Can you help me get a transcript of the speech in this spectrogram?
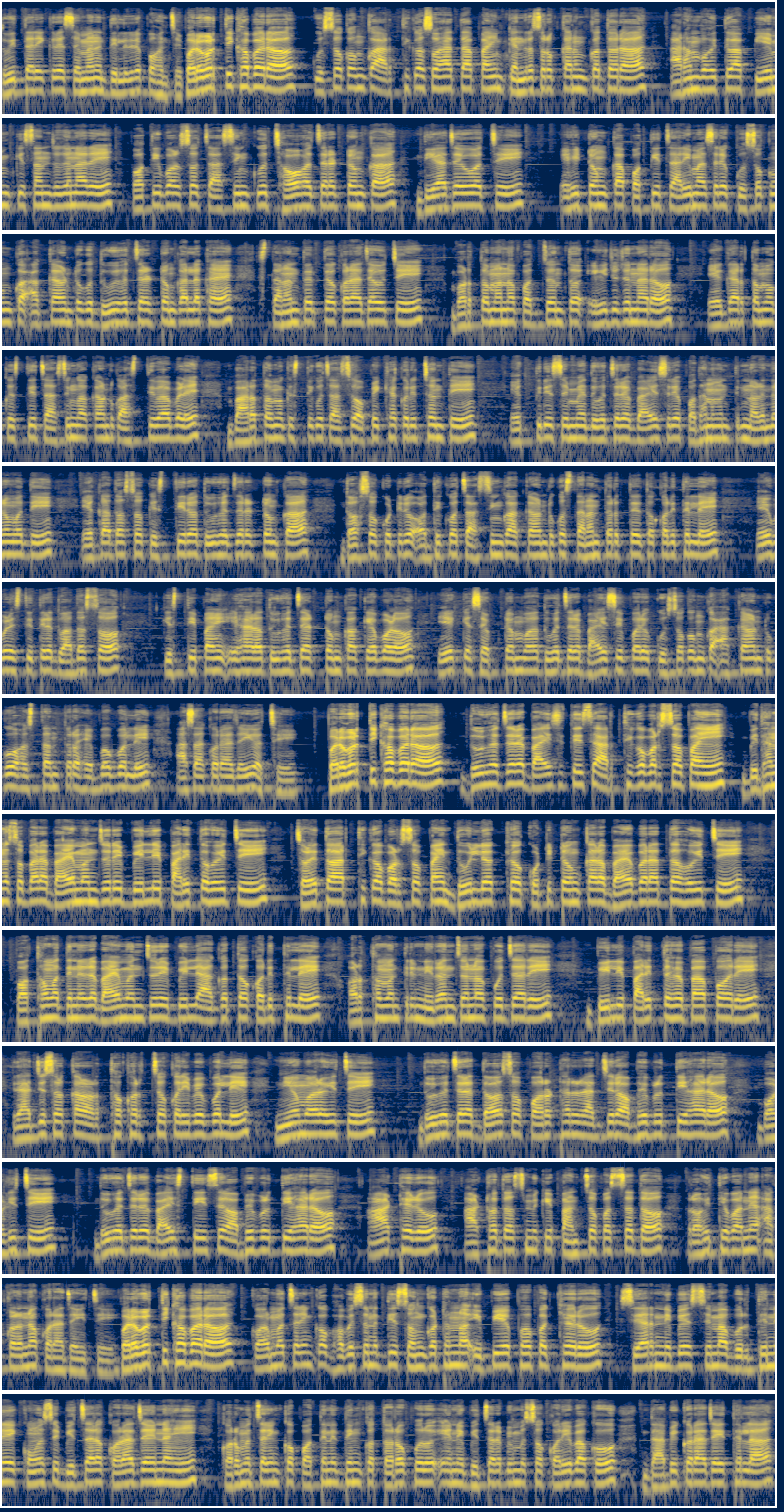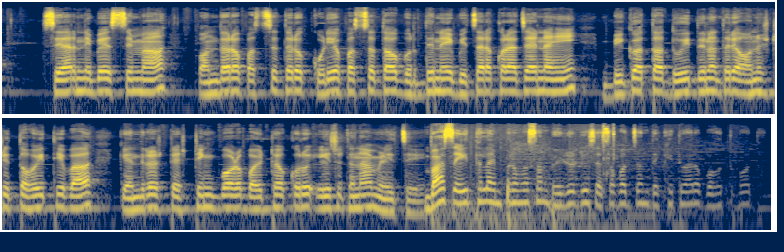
ଦୁଇ ତାରିଖରେ ସେମାନେ ଦିଲ୍ଲୀରେ ପହଞ୍ଚିବେ। ପରବର୍ତ୍ତୀ ଖବର କୃଷକଙ୍କ ଆର୍ଥିକ ସହାୟତା ପାଇଁ କେନ୍ଦ୍ର ସରକାରଙ୍କ ଦ୍ୱାରା ଆରମ୍ଭ ହୋଇଥିବା ପିଏମ୍ କିଷାନ ଯୋଜନାରେ ପ୍ରତିବର୍ଷ ଚାଷୀଙ୍କୁ ଛଅ ହଜାର ଟଙ୍କା ଦିଆଯାଉଅଛି। ଏହି ଟଙ୍କା ପ୍ରତି ଚାରି ମାସରେ କୃଷକଙ୍କ ଆକାଉଣ୍ଟକୁ ଦୁଇ ହଜାର ଟଙ୍କା ଲେଖାଏଁ ସ୍ଥାନାନ୍ତରିତ କରାଯାଉଛି। ବର୍ତ୍ତମାନ ପର୍ଯ୍ୟନ୍ତ ଏହି ଯୋଜନାର ଏଗାରତମ କିସ୍ତି ଚାଷୀଙ୍କ ଆକାଉଣ୍ଟକୁ ଆସିଥିବା ବେଳେ ବାରତମ କିସ୍ତିକୁ ଚାଷୀ ଅପେକ୍ଷା କରିଛନ୍ତି। ଏକତିରିଶ ମେ ଦୁଇହଜାର ବାଇଶରେ ପ୍ରଧାନମନ୍ତ୍ରୀ ନରେନ୍ଦ୍ର ମୋଦି ଏକାଦଶ କିସ୍ତିର ଦୁଇ ହଜାର ଟଙ୍କା ଦଶ କୋଟିରୁ ଅଧିକ ଚାଷୀଙ୍କ ଆକାଉଣ୍ଟକୁ ସ୍ଥାନାନ୍ତରିତ କରିଥିଲେ। ଏହିଭଳି ସ୍ଥିତିରେ ଦ୍ୱାଦଶ କିସ୍ତି ପାଇଁ ଏହାର ଦୁଇ ହଜାର ଟଙ୍କା କେବଳ ଏକ ସେପ୍ଟେମ୍ବର ଦୁଇହଜାର ବାଇଶ ପରେ କୃଷକଙ୍କ ଆକାଉଣ୍ଟକୁ ହସ୍ତାନ୍ତର ହେବ ବୋଲି ଆଶା କରାଯାଇଅଛି। ପରବର୍ତ୍ତୀ ଖବର ଦୁଇହଜାର ବାଇଶ ତେଇଶ ଆର୍ଥିକ ବର୍ଷ ପାଇଁ ବିଧାନସଭାର ବ୍ୟୟ ମଞ୍ଜୁରୀ ବିଲ୍ ପାରିତ ହୋଇଛି। ଚଳିତ ଆର୍ଥିକ ବର୍ଷ ପାଇଁ ଦୁଇ ଲକ୍ଷ କୋଟି ଟଙ୍କାର ବ୍ୟୟ ବରାଦ ହୋଇଛି। ପ୍ରଥମ ଦିନରେ ବ୍ୟୟ ମଞ୍ଜୁରୀ ବିଲ୍ ଆଗତ କରିଥିଲେ ଅର୍ଥମନ୍ତ୍ରୀ ନିରଞ୍ଜନ ପୂଜାରୀ। ବିଲ୍ ପାରିତ ହେବା ପରେ ରାଜ୍ୟ ସରକାର ଅର୍ଥ ଖର୍ଚ୍ଚ କରିବେ ବୋଲି ନିୟମ ରହିଛି ଦୁଇହଜାର ଦଶ ପରଠାରୁ ରାଜ୍ୟର ଅଭିବୃଦ୍ଧି ହାର ବଢ଼ିଛି ଦୁଇହଜାର ବାଇଶ ତେଇଶରେ ଅଭିବୃଦ୍ଧି ହାର ଆଠରୁ ଆଠ ଦଶମିକ ପାଞ୍ଚ ପ୍ରତିଶତ ରହିଥିବା ନେଇ ଆକଳନ କରାଯାଇଛି। ପରବର୍ତ୍ତୀ ଖବର କର୍ମଚାରୀଙ୍କ ଭବିଷ୍ୟନିଧି ସଂଗଠନ ଇପିଏଫ୍ଓ ପକ୍ଷରୁ ସେୟାର ନିବେଶ ସୀମା ବୃଦ୍ଧି ନେଇ କୌଣସି ବିଚାର କରାଯାଇ ନାହିଁ। କର୍ମଚାରୀଙ୍କ ପ୍ରତିନିଧିଙ୍କ ତରଫରୁ ଏନେଇ ବିଚାର ବିମର୍ଶ କରିବାକୁ ଦାବି କରାଯାଇଥିଲା। ସେୟାର ନିବେଶ ସୀମା ପନ୍ଦର ପ୍ରତିଶତରୁ କୋଡ଼ିଏ ପ୍ରତିଶତ ବୃଦ୍ଧି ନେଇ ବିଚାର କରାଯାଏ ନାହିଁ। ବିଗତ ଦୁଇ ଦିନ ଧରି ଅନୁଷ୍ଠିତ ହୋଇଥିବା କେନ୍ଦ୍ରୀୟ ଟେଷ୍ଟିଂ ବୋର୍ଡ ବୈଠକରୁ ଏହି ସୂଚନା ମିଳିଛି। ବାସ୍ ଏଇ ଥିଲା ଇନଫର୍ମେସନ୍ ଭିଡ଼ିଓଟି ଶେଷ ପର୍ଯ୍ୟନ୍ତ ଦେଖିଥିବାରୁ ବହୁତ ବହୁତ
